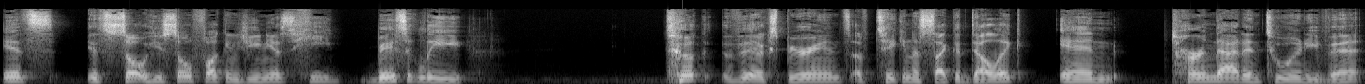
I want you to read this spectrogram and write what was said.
it's it's so he's so fucking genius. He basically took the experience of taking a psychedelic and turned that into an event.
